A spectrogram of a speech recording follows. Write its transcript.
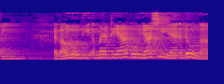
သည်၎င်းတို့သည်အမှန်တရားကိုရရှိရန်အလို့ငါ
